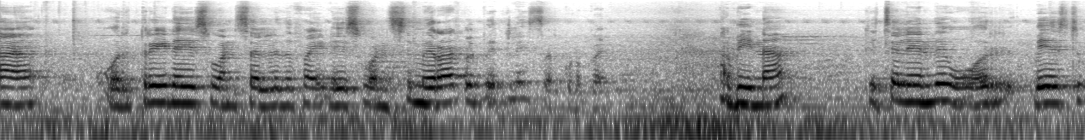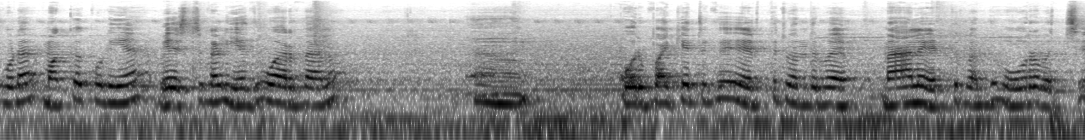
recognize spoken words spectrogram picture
நான் ஒரு த்ரீ டேஸ் ஒன்ஸ் அல்லது five days once miracle fertiliser கொடுப்பேன். அப்படின்னா கிச்சன்லேருந்து ஒரு வேஸ்ட்டு கூட மக்கக்கூடிய வேஸ்ட்டுகள் எதுவாக இருந்தாலும் ஒரு பாக்கெட்டுக்கு எடுத்துகிட்டு வந்துடுவேன் மேலே எடுத்துகிட்டு வந்து ஊற வச்சு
